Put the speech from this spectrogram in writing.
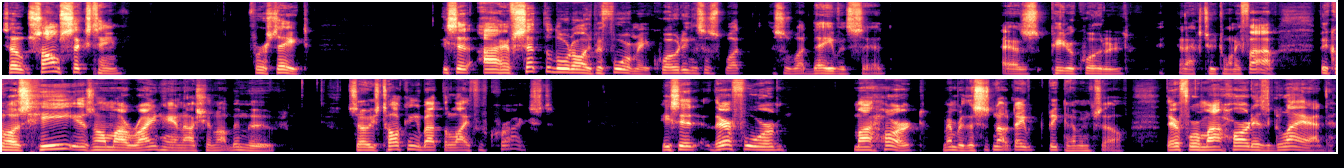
So Psalm 16, verse 8. He said, I have set the Lord always before me, quoting this is what this is what David said, as Peter quoted in Acts 2:25. Because he is on my right hand, I shall not be moved. So he's talking about the life of Christ. He said, Therefore, my heart Remember, this is not David speaking of himself. Therefore, my heart is glad,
